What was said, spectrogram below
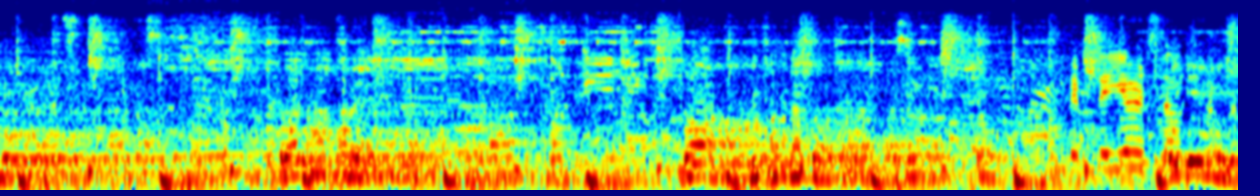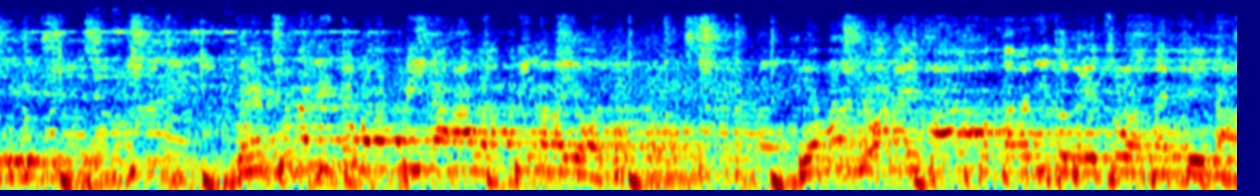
100. Doon, kapag na doon. 50 years daw. Sige. Diretso na dito, walang pila ha, walang pila ngayon. Yung mga new arrival, punta na dito, diretso, wala tayong pila.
